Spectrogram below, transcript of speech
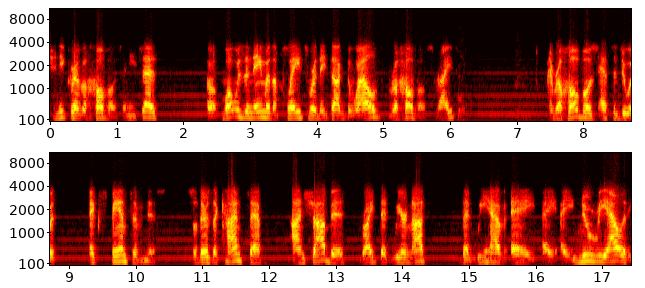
Shenikra Rechovos, and he says, uh, what was the name of the place where they dug the wells? Rechovos, right? And Rechovos has to do with expansiveness. So there's a concept on Shabbos right? That we are not, that we have a, a, a new reality,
